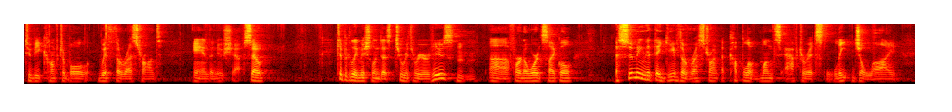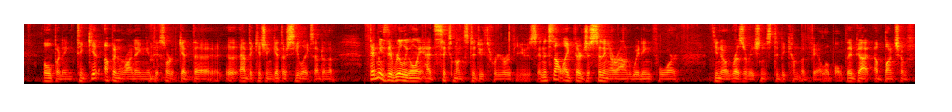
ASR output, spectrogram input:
to be comfortable with the restaurant and the new chef. So typically Michelin does two or three reviews uh, for an award cycle. Assuming that they gave the restaurant a couple of months after its late July opening to get up and running and to sort of get the uh, have the kitchen get their sea legs under them, that means they really only had six months to do three reviews. And it's not like they're just sitting around waiting for, you know, reservations to become available. They've got a bunch of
